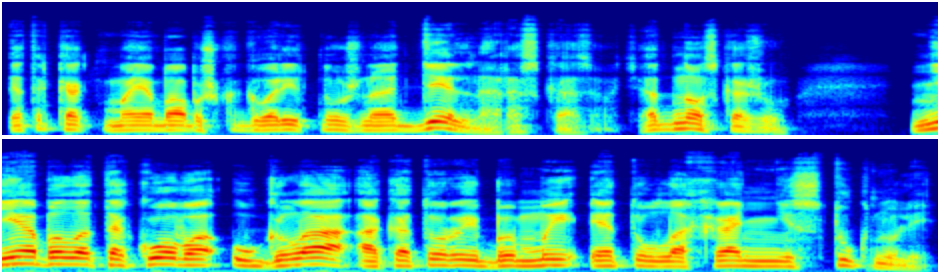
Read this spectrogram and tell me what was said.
это, как моя бабушка говорит, нужно отдельно рассказывать. Одно скажу. Не было такого угла, о который бы мы эту лохань не стукнули.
